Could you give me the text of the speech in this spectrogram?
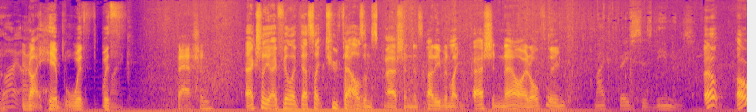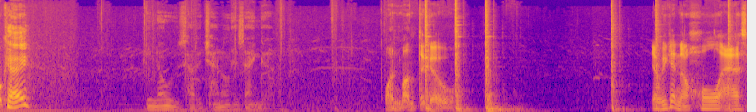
why You're not hip with with. Mike, Fashion. Actually, I feel like that's like 2000s fashion. It's not even like fashion now. I don't think. Mike faces demons. Oh, okay. He knows how to channel his anger. One month ago. Yeah, we getting a whole ass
